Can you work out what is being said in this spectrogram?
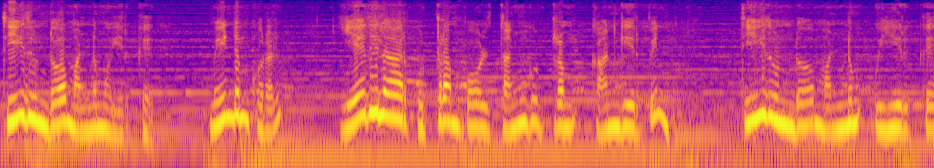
தீதுண்டோ மண்ணும் உயிர்க்கு. மீண்டும் குரல் ஏதிலார் குற்றம் போல் தங்குற்றம் காண்கீர்ப்பின் தீதுண்டோ மண்ணும் உயிருக்கு.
